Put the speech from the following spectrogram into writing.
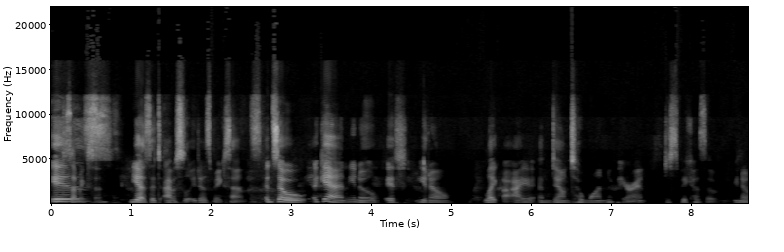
Does that make sense? Yes, it absolutely does make sense. And so again, you know, if you know, like I am down to one parent just because of you know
